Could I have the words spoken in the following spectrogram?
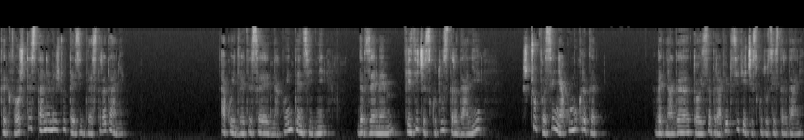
какво ще стане между тези две страдания? Ако и двете са еднакво интенсивни, да вземем физическото страдание, щупва се някому кръкът. Веднага той забравя психическото си страдание.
